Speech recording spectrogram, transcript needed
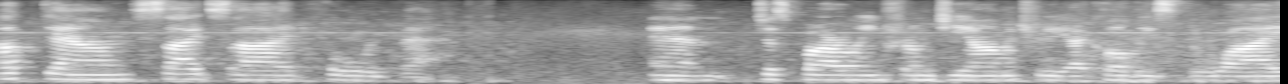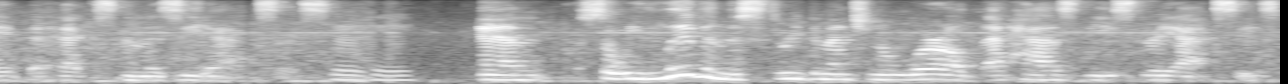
up, down, side, side, forward, back and just borrowing from geometry, I call these the y, the x, and the z axis. Mm-hmm. And so we live in this three dimensional world that has these three axes,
